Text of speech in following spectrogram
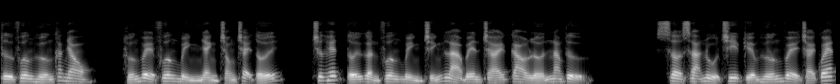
từ phương hướng khác nhau, hướng về Phương Bình nhanh chóng chạy tới, trước hết tới gần Phương Bình chính là bên trái cao lớn nam tử. Sở xạ nủ chi kiếm hướng về trái quét,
